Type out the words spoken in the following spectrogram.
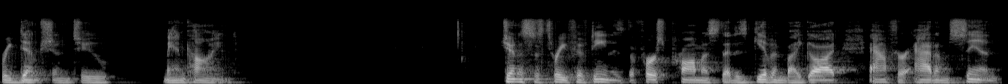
redemption to mankind. Genesis 3:15 is the first promise that is given by God after Adam sinned.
